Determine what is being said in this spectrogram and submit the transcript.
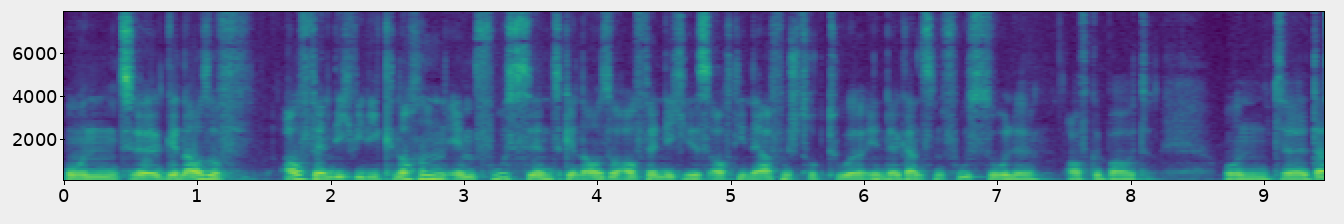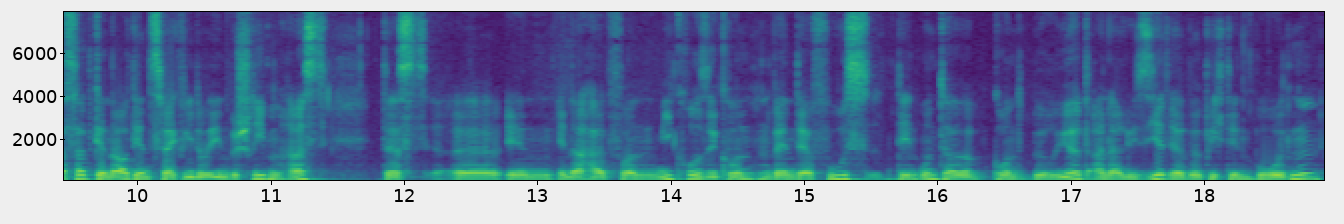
Und äh, genauso aufwendig wie die Knochen im Fuß sind, genauso aufwendig ist auch die Nervenstruktur in der ganzen Fußsohle aufgebaut. Und äh, das hat genau den Zweck, wie du ihn beschrieben hast, dass äh, in, innerhalb von Mikrosekunden, wenn der Fuß den Untergrund berührt, analysiert er wirklich den Boden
